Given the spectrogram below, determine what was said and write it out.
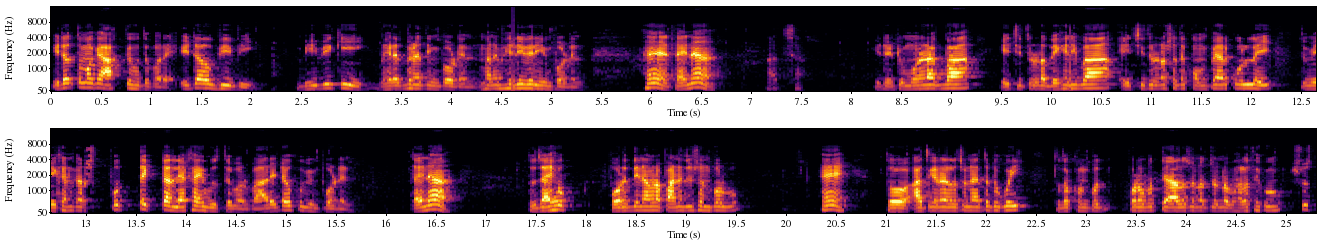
এটা তোমাকে আঁকতে হতে পারে। এটাও ভিভি ভিভি কি? ভেরাত ভেরাত ইম্পর্টেন্ট মানে ভেরি ভেরি ইম্পর্টেন্ট হ্যাঁ তাই না? আচ্ছা। এটা একটু মনে রাখবা, এই চিত্রটা দেখে নিবা। এই চিত্রটার সাথে কম্পেয়ার করলেই তুমি এখানকার প্রত্যেকটা লেখাই বুঝতে পারবা, আর এটাও খুব ইম্পর্টেন্ট তাই না? তো যাই হোক, পরের দিন আমরা পানি দূষণ পড়ব। হ্যাঁ তো আজকের আলোচনা এতটুকুই। ততক্ষণ পরবর্তী আলোচনার জন্য ভালো থেকো, সুস্থ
